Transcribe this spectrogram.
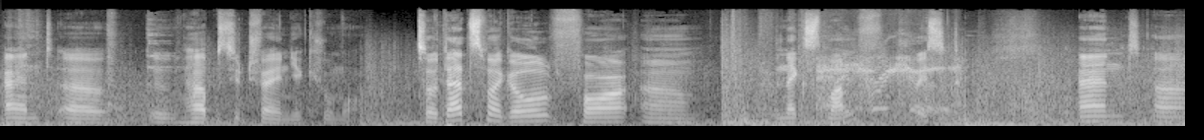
And uh, it helps you train your crew more. So that's my goal for um, the next month, basically. And uh,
